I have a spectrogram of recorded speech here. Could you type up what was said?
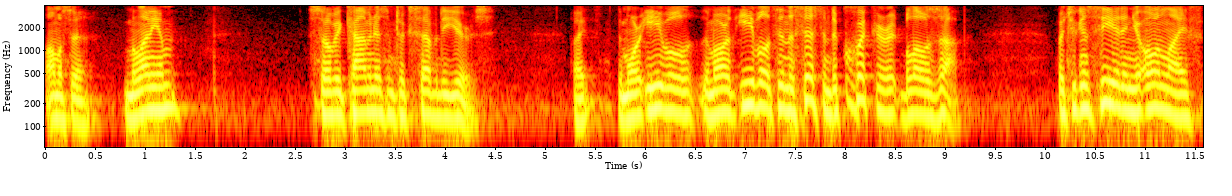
almost a millennium. Soviet communism took 70 years. Right? The more evil, the more evil it's in the system, the quicker it blows up. But you can see it in your own life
